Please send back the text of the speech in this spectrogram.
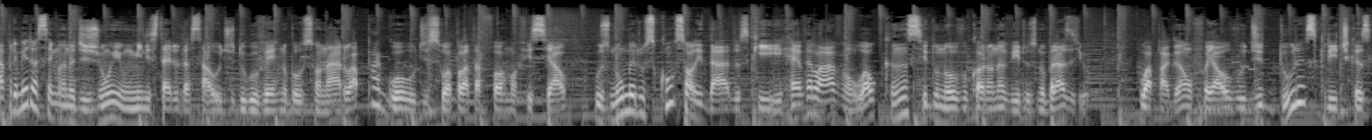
Na primeira semana de junho, o Ministério da Saúde do governo Bolsonaro apagou de sua plataforma oficial os números consolidados que revelavam o alcance do novo coronavírus no Brasil. O apagão foi alvo de duras críticas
